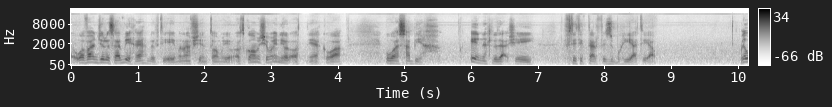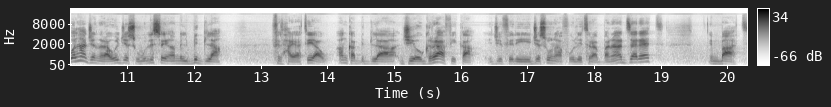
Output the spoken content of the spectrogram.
Huwa evanġelju sabiħ, eh, bib tiegħi, ma nafx intom jolqotkom, xi min jolqotni hekk huwa huwa sabiħ. Ejn neħlu daqsxejn ftit iktar fis-sbuħija tiegħu. L-ewwel ħaġa naraw il-Ġesù li se jagħmel bidla fil-ħajja tiegħu, anke bidla ġeografika, jiġifieri Ġesù nafu li trabba Nazaret, imbagħad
